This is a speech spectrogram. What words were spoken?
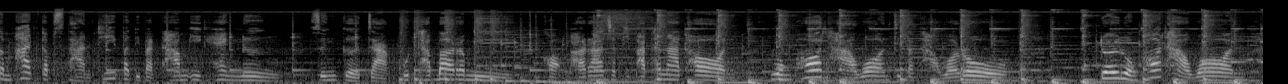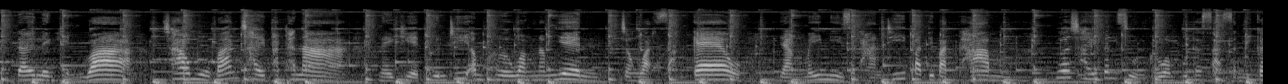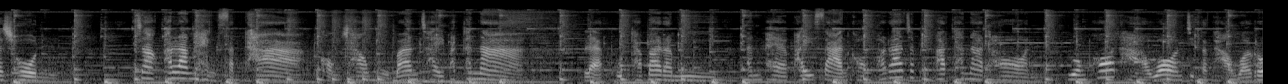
สัมผัสกับสถานที่ปฏิบัติธรรมอีกแห่งหนึ่ง ซึ่งเกิดจากพุทธบารมี ของพระราชพิพัฒนาธรหลวงพ่อถาวรจิตถาวโร โดยหลวงพ่อถาวร ได้เล็งเห็นว่า ชาวหมู่บ้านชัยพัฒนา ในเขตพื้นที่อำเภอวังน้ำเย็น จังหวัดสระแก้ว ยังไม่มีสถานที่ปฏิบัติธรรม เพื่อใช้เป็นศูนย์รวมพุทธศาสนิกชน จากพลังแห่งศรัทธา ของชาวหมู่บ้านชัยพัฒนา และพุทธบารมี อันแผ่ไพศาลของพระราชพิพัฒนาธรหลวงพ่อถาวรจิตถาวโร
